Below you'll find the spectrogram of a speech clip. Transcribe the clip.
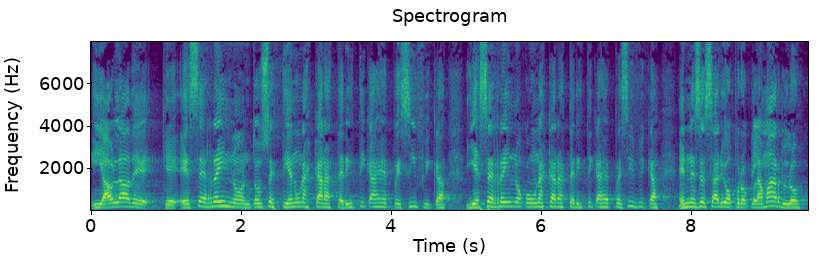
y habla de que ese reino entonces tiene unas características específicas y ese reino con unas características específicas es necesario proclamarlo.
